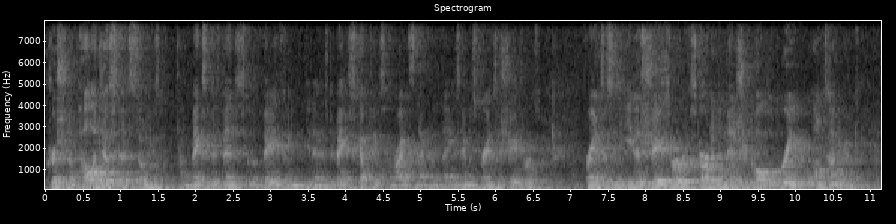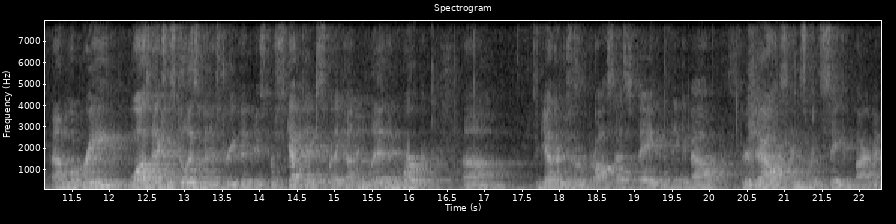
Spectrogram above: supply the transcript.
Christian apologist, that's someone who kind of makes a defense for the faith and, you know, debates skeptics and writes and that kind of thing. His name was Francis Schaeffer. Francis and Edith Schaeffer started a ministry called L'Abri a long time ago. Um, L'Abri was and actually still is a ministry that is for skeptics where they come and live and work um, together to sort of process faith and think about their doubts in sort of a safe environment.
